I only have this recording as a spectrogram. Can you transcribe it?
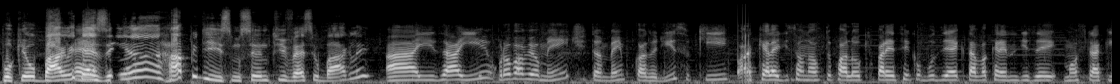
Porque o Bagley É. desenha rapidíssimo. Se não tivesse o Bagley. Mas aí, provavelmente, também por causa disso, que aquela edição nova que tu falou que parecia que o Buziek tava querendo dizer, mostrar que,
